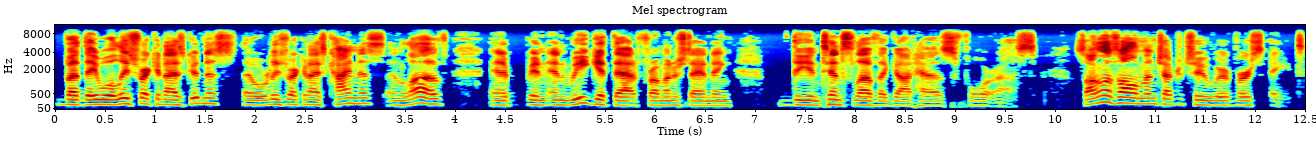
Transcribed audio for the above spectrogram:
But they will at least recognize goodness. They will at least recognize kindness and love, and and, and we get that from understanding the intense love that God has for us. Song of Solomon, chapter 2, verse 8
